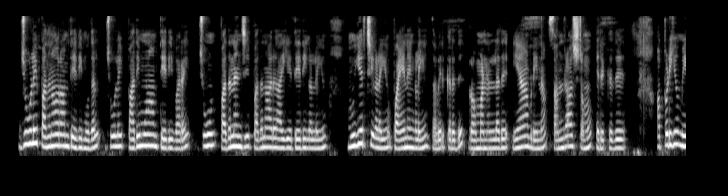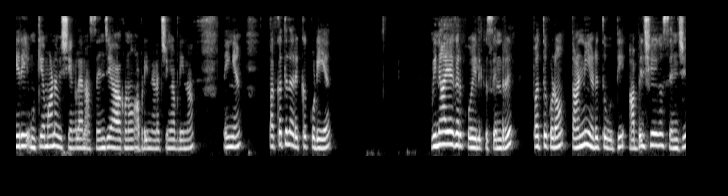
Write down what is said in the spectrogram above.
ஜூலை பதினோராம் தேதி முதல் ஜூலை பதிமூணாம் தேதி வரை ஜூன் பதினஞ்சு பதினாறு ஆகிய தேதிகளையும் முயற்சிகளையும் பயணங்களையும் தவிர்க்கிறது ரொம்ப நல்லது. ஏன் அப்படின்னா சந்திராஷ்டமும் இருக்குது. அப்படியும் மீறி முக்கியமான விஷயங்களை நான் செஞ்சே ஆகணும் அப்படின்னு நினச்சிங்க அப்படின்னா நீங்கள் பக்கத்தில் இருக்கக்கூடிய விநாயகர் கோயிலுக்கு சென்று பத்து குடம் தண்ணி எடுத்து ஊற்றி அபிஷேகம் செஞ்சு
